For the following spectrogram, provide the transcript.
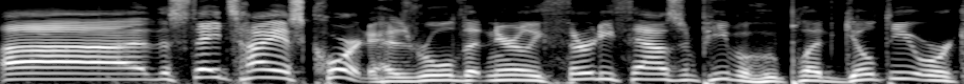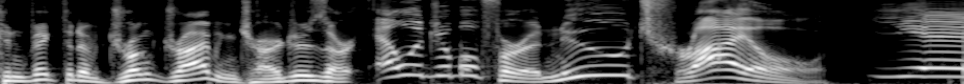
Uh, the state's highest court has ruled that nearly 30,000 people who pled guilty or were convicted of drunk driving charges are eligible for a new trial. Yay!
